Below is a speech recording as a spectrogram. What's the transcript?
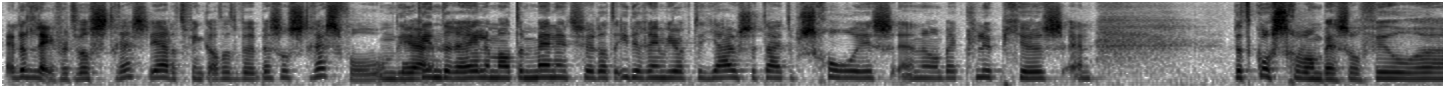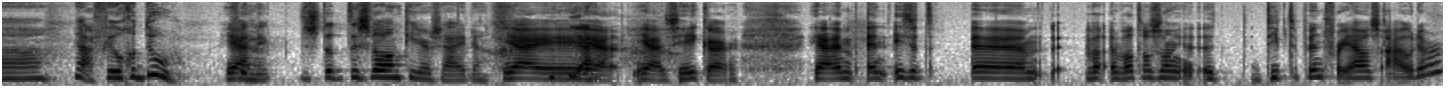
en, dat levert wel stress. Ja, dat vind ik altijd best wel stressvol. Om die ja. kinderen helemaal te managen. Dat iedereen weer op de juiste tijd op school is. En bij clubjes. En dat kost gewoon best wel veel, ja, veel gedoe, ja. vind ik. Dus dat is wel een keerzijde. Ja, ja, ja, ja. ja zeker. Ja, en, en is het... Uh, wat was dan het dieptepunt voor jou als ouder?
